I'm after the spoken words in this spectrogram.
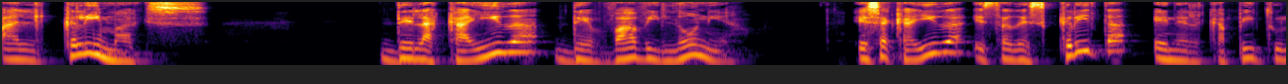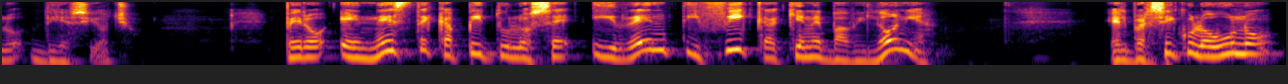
al clímax de la caída de Babilonia. Esa caída está descrita en el capítulo 18. Pero en este capítulo se identifica quién es Babilonia. El versículo 1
